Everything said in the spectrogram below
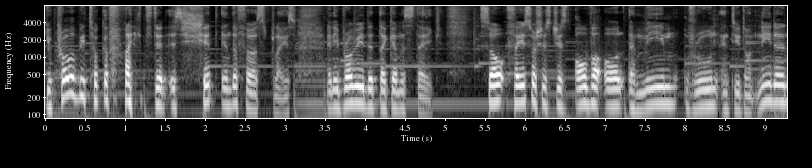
you probably took a fight that is shit in the first place, and you probably did like a mistake. So Phase Rush is just overall a meme rune and you don't need it.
